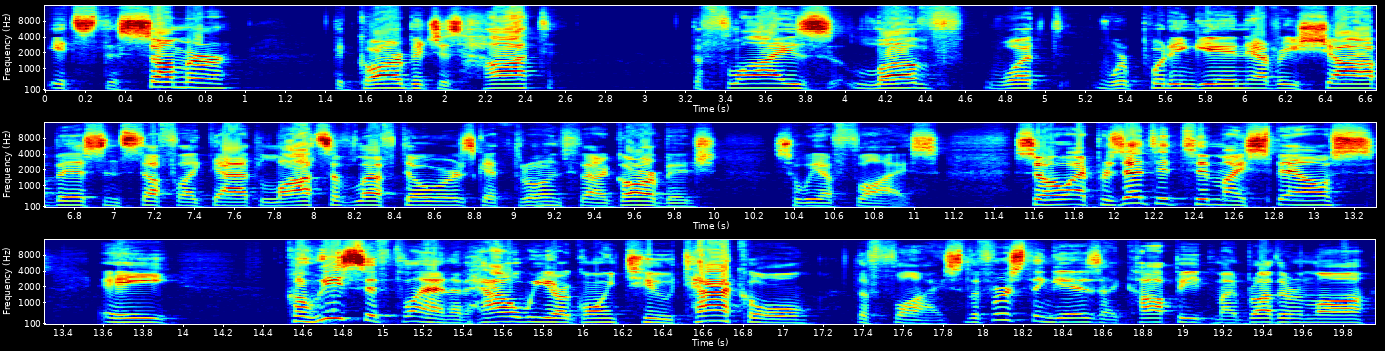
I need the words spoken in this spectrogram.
It's the summer. The garbage is hot the flies love what we're putting in every Shabbos and stuff like that. Lots of leftovers get thrown into our garbage, so we have flies. So I presented to my spouse a cohesive plan of how we are going to tackle the flies. So the first thing is I copied my brother-in-law.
